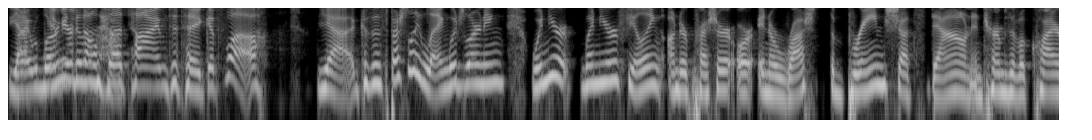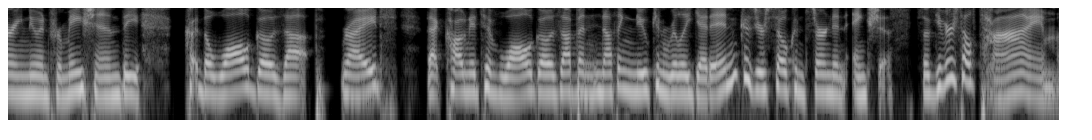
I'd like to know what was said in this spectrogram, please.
Yeah, right, give learning doesn't yourself the time to take it slow. Yeah, because especially language learning, when you're when you're feeling under pressure or in a rush, the brain shuts down in terms of acquiring new information. The the wall goes up, right? That cognitive wall goes up and nothing new can really get in because you're so concerned and anxious. So give yourself time.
